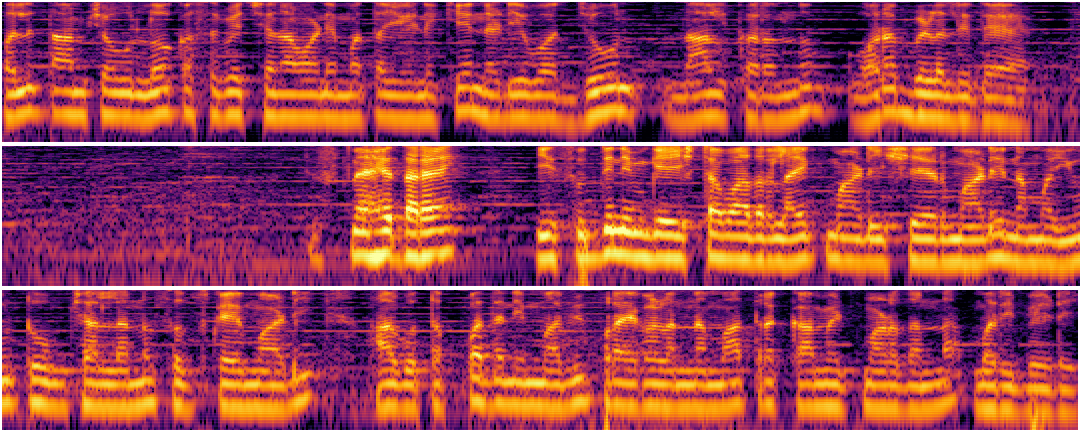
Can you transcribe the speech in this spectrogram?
ಫಲಿತಾಂಶವು ಲೋಕಸಭೆ ಚುನಾವಣೆ ಮತ ಎಣಿಕೆ ನಡೆಯುವ ಜೂನ್ ನಾಲ್ಕರಂದು ಹೊರಬೀಳಲಿದೆ. ಸ್ನೇಹಿತರೆ, ಈ ಸುದ್ದಿ ನಿಮಗೆ ಇಷ್ಟವಾದರೆ ಲೈಕ್ ಮಾಡಿ ಶೇರ್ ಮಾಡಿ, ನಮ್ಮ ಯೂಟ್ಯೂಬ್ ಚಾನಲನ್ನು ಸಬ್ಸ್ಕ್ರೈಬ್ ಮಾಡಿ ಹಾಗೂ ತಪ್ಪದೆ ನಿಮ್ಮ ಅಭಿಪ್ರಾಯಗಳನ್ನು ಮಾತ್ರ ಕಾಮೆಂಟ್ ಮಾಡೋದನ್ನು ಮರಿಬೇಡಿ.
